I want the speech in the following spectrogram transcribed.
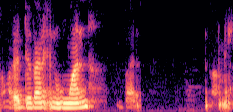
know how to do that in one, but not me.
